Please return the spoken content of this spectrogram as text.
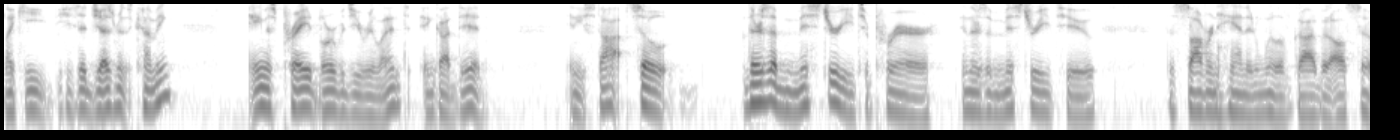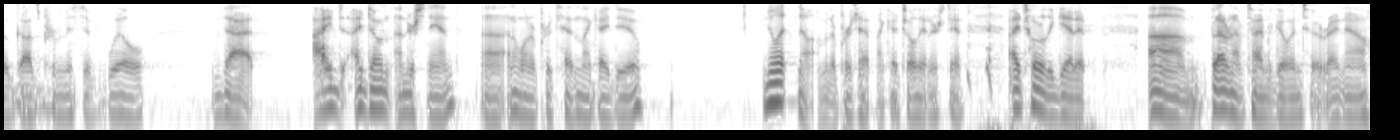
Like he he said judgment's coming. Amos prayed lord would you relent? And god did and he stopped so there's a mystery to prayer and there's a mystery to the sovereign hand and will of god but also god's permissive will that i, I don't understand uh, i don't want to pretend like i do you know what? No, I'm going to pretend like I totally understand. I totally get it. Um, but I don't have time to go into it right now.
